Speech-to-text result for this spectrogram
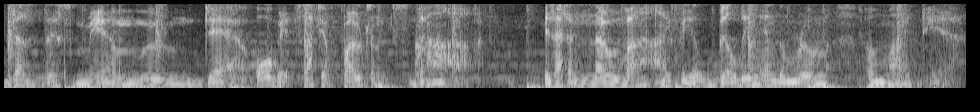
Does this mere moon dare orbit such a potent star? Is that a nova I feel building in the room? Oh, my dear,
